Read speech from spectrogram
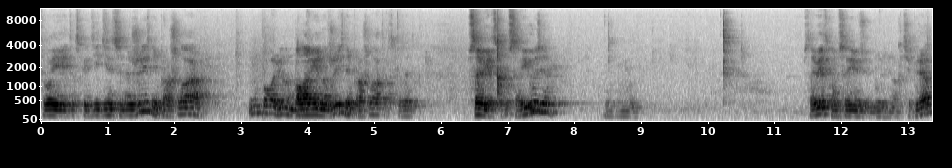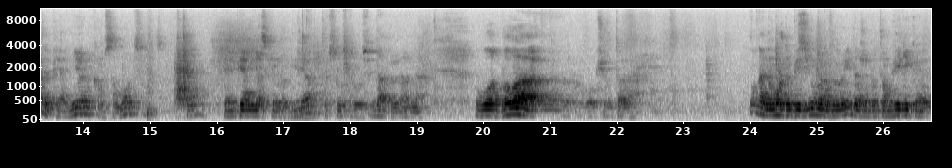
твоей, так сказать, единственной жизни прошла, Ну, половина. половина жизни прошла, так сказать, в Советском Союзе. В Советском Союзе были октябрята, пионеры, комсомольцы, пи- пионерские лагеря. Присутствовал Да, да, да. Вот, была, э, в общем-то, ну, наверное, можно без юмора говорить, даже об этом великая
